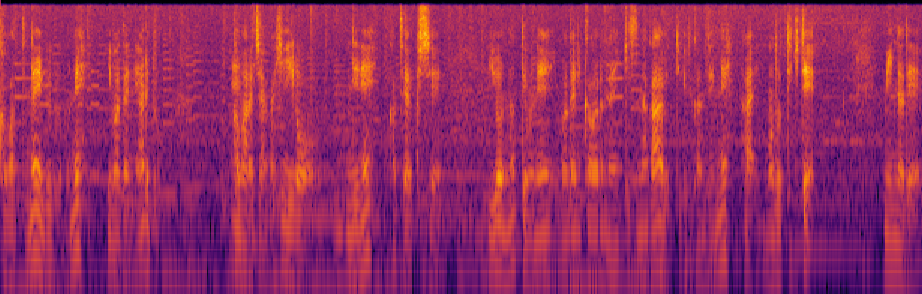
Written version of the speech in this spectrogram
変わってない部分もね未だにあると。カマラちゃんがヒーローでね活躍しているようになってもね未だに変わらない絆があるっていう感じでねはい戻ってきてみんなで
